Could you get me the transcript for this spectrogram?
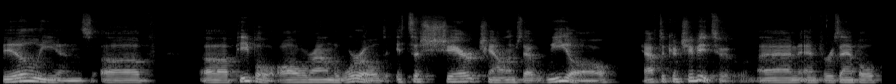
billions of uh, people all around the world, it's a shared challenge that we all have to contribute to. And, and for example,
